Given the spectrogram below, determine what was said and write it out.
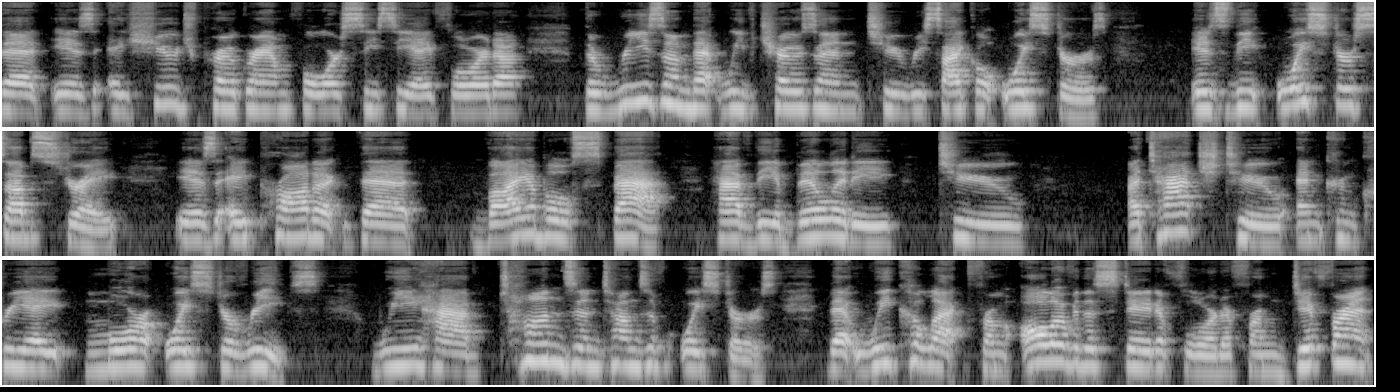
that is a huge program for CCA Florida. The reason that we've chosen to recycle oysters is the oyster substrate is a product that viable spat have the ability to attach to and can create more oyster reefs. We have tons and tons of oysters that we collect from all over the state of Florida from different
